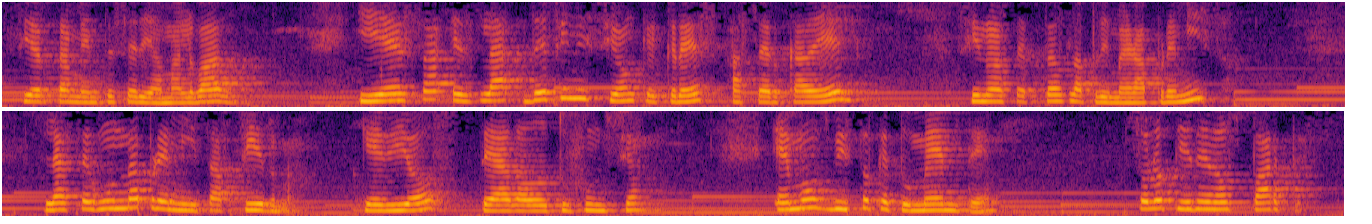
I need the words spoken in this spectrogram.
ciertamente sería malvado. Y esa es la definición que crees acerca de Él, si no aceptas la primera premisa. La segunda premisa afirma que Dios te ha dado tu función. Hemos visto que tu mente solo tiene dos partes.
